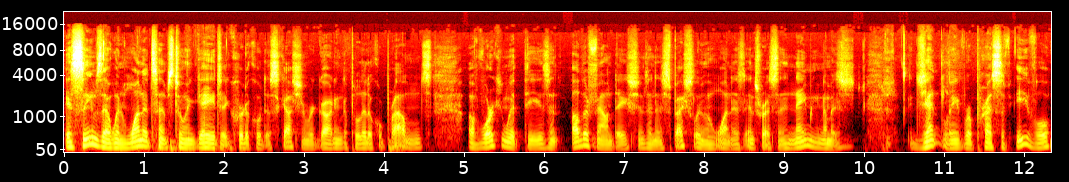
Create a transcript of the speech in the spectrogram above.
It seems that when one attempts to engage a critical discussion regarding the political problems of working with these and other foundations, and especially when one is interested in naming them as gently repressive evil,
